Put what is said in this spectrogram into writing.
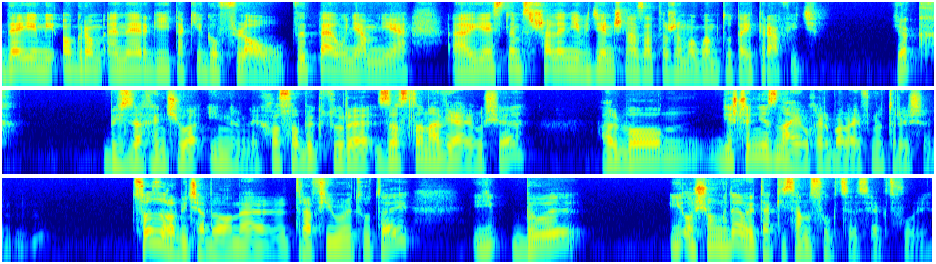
daje mi ogrom energii i takiego flow, wypełnia mnie. E, ja jestem szalenie wdzięczna za to, że mogłam tutaj trafić. Jak byś zachęciła innych, osoby, które zastanawiają się albo jeszcze nie znają Herbalife Nutrition? Co zrobić, aby one trafiły tutaj i były i osiągnęły taki sam sukces jak twój?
